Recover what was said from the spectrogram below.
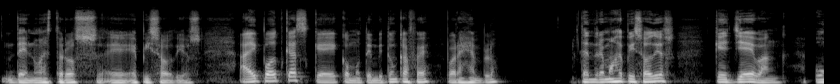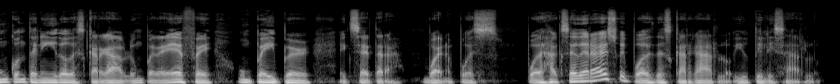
de nuestros eh, episodios. Hay podcasts que, como Te invito a un café, por ejemplo, tendremos episodios que llevan un contenido descargable, un PDF, un paper, etc. Bueno, pues puedes acceder a eso y puedes descargarlo y utilizarlo.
